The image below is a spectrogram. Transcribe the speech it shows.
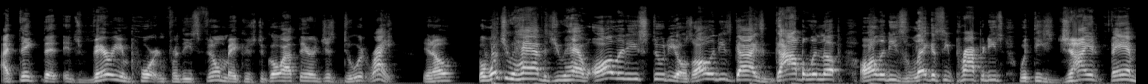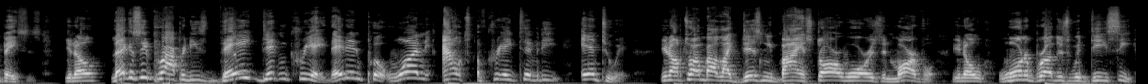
I think that it's very important for these filmmakers to go out there and just do it right, you know? But what you have is you have all of these studios, all of these guys gobbling up all of these legacy properties with these giant fan bases. You know, legacy properties they didn't create. They didn't put one ounce of creativity into it. You know, I'm talking about like Disney buying Star Wars and Marvel, you know, Warner Brothers with DC.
